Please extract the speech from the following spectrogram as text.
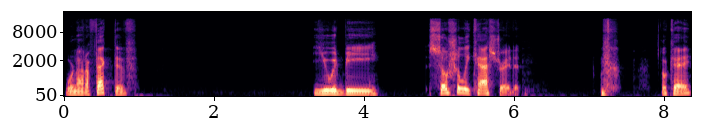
were not effective you would be socially castrated. Okay?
